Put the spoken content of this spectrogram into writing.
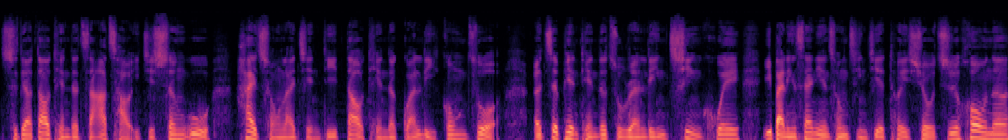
吃掉稻田的杂草以及生物害虫，来减低稻田的管理工作。而这片田的主人林庆辉，一百零三年从警界退休之后呢，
